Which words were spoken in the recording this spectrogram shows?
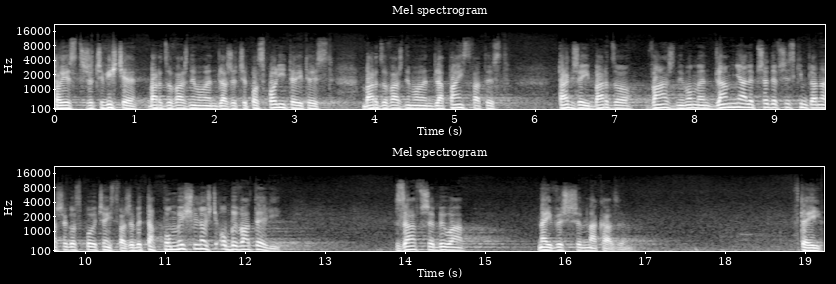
To jest rzeczywiście bardzo ważny moment dla Rzeczypospolitej, to jest bardzo ważny moment dla państwa, to jest także i bardzo ważny moment dla mnie, ale przede wszystkim dla naszego społeczeństwa, żeby ta pomyślność obywateli zawsze była najwyższym nakazem. W tej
